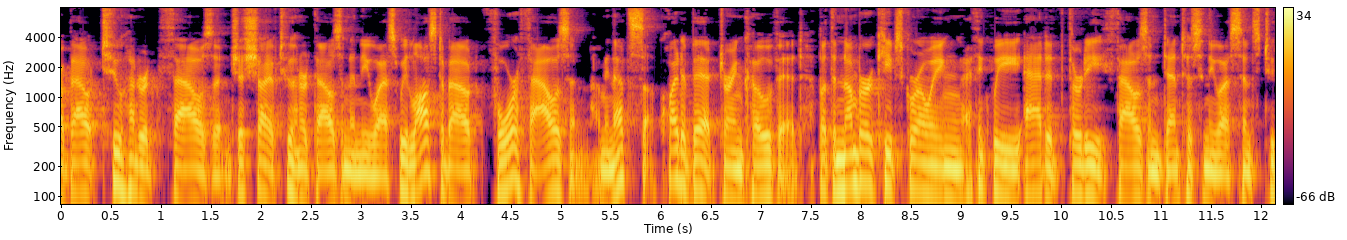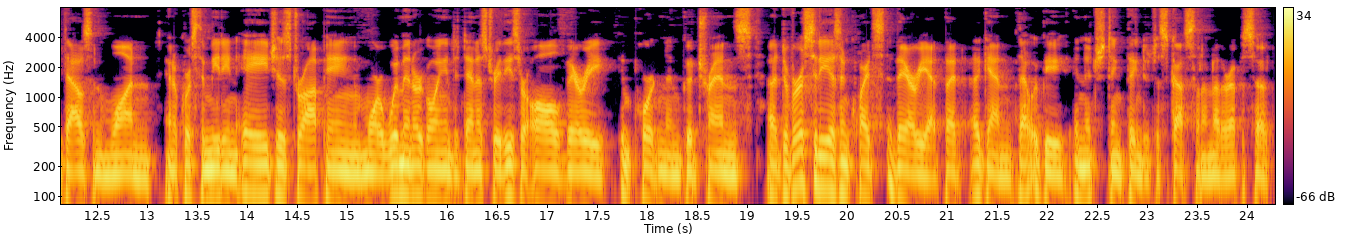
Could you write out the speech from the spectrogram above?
about 200,000, just shy of 200,000 in the US. We lost about 4,000. I mean, that's quite a bit during COVID, but the number keeps growing. I think we added 30,000 dentists in the US since 2001. And of course, the median age is dropping. More women are going into dentistry. These are all very important and good trends. Uh, diversity isn't quite there yet, but again, that would be an interesting thing to discuss on another episode.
